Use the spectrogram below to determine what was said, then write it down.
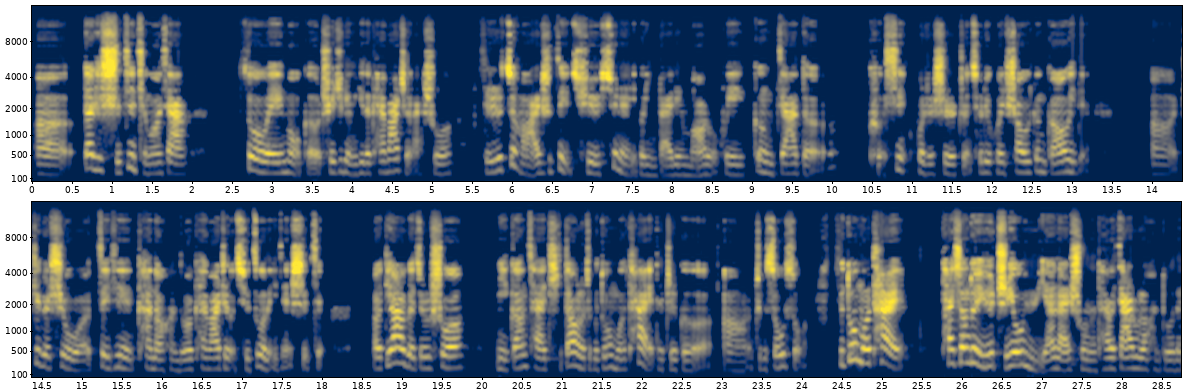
呃，但是实际情况下，作为某个垂直领域的开发者来说，其实最好还是自己去训练一个 embedding model，会更加的可信，或者是准确率会稍微更高一点。呃，这个是我最近看到很多开发者去做的一件事情。呃，第二个就是说，你刚才提到了这个多模态的这个啊，这个搜索。其实多模态它相对于只有语言来说呢，它又加入了很多的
